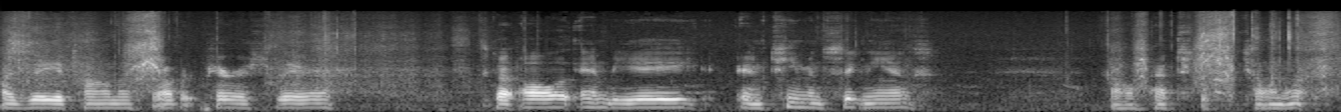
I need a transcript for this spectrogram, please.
Isiah Thomas, Robert Parish there. It's got all NBA and team insignias. Oh, that's just telling what.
